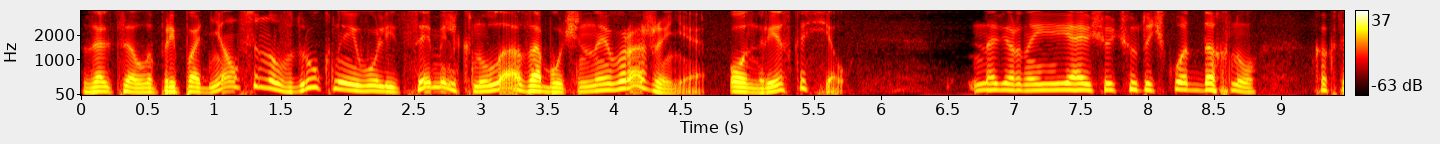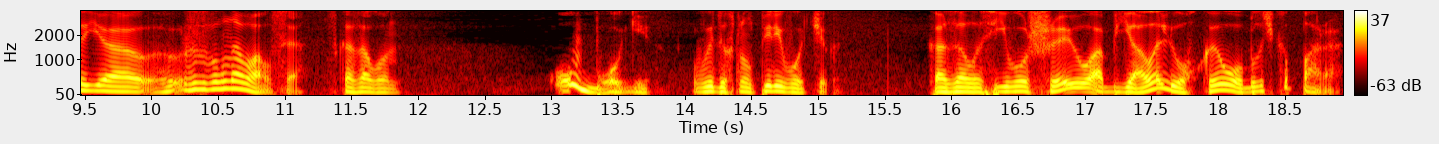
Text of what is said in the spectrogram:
Зальцелло приподнялся, но вдруг на его лице мелькнуло озабоченное выражение. Он резко сел. «Наверное, я еще чуточку отдохну. Как-то я разволновался», — сказал он. «О, боги!» — выдохнул переводчик. Казалось, его шею объяло легкое облачко пара.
